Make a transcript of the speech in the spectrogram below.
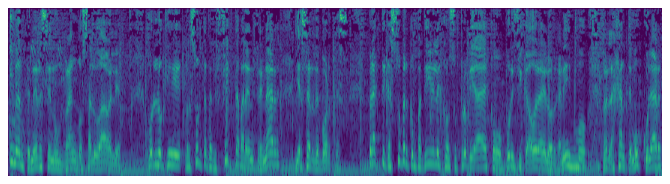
y mantenerse en un rango saludable. Por lo que resulta perfecta para entrenar y hacer deportes. Prácticas súper compatibles con sus propiedades como purificadora del organismo, relajante muscular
